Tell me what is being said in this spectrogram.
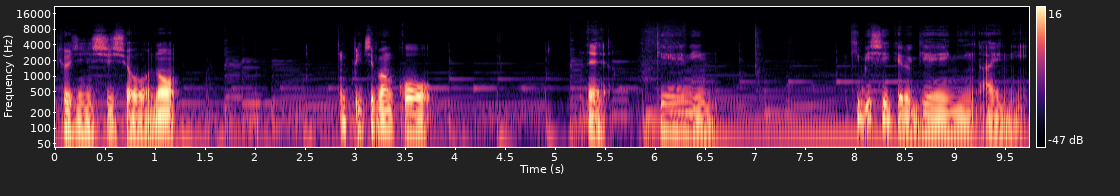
巨人師匠の一番こうね芸人厳しいけど芸人愛に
